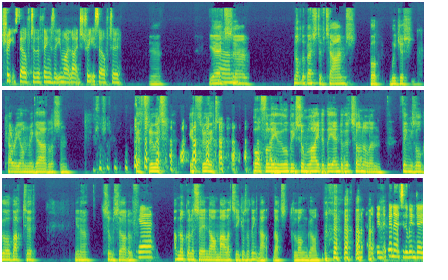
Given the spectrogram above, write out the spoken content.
Treat yourself to the things that you might like to treat yourself to. Yeah. Yeah, it's um, um, not the best of times, but we just carry on regardless and get through it. Get through it. Hopefully, there will be some light at the end of the tunnel, and things will go back to, you know, some sort of yeah. I'm not going to say normality because I think that that's long gone. it went out to the window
